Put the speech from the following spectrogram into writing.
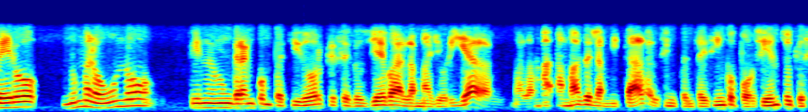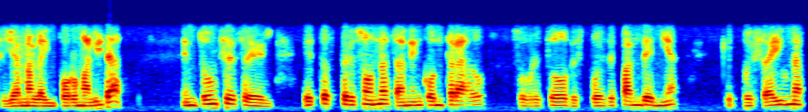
pero número uno, tienen un gran competidor que se los lleva a la mayoría, a, más de la mitad, al 55%, que se llama la informalidad. Entonces, estas personas han encontrado, sobre todo después de pandemia, que pues hay una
